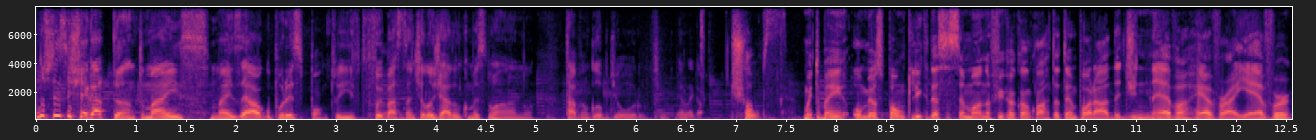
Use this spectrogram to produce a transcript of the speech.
Não sei se chega a tanto, mas, mas é algo por esse ponto. E foi bastante elogiado no começo do ano. Tava no Globo de Ouro, enfim, bem legal. Show. Muito bem, o meu spawn click dessa semana fica com a quarta temporada de Never Have I Ever,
